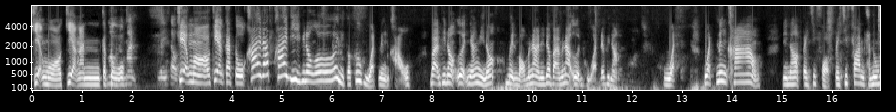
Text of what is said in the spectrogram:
เกลี้ยงหมอเกลี้ยงอันกระโตกมัน เลยเสาเคียงหมอเกลี้ยงกระโตกขายดับขายดีพี่น้องเอ้ยนี่ก็คือหัวดหนึ่งเขาบ้านพี่น้องเอิ้นยังนี่เนาะเหม็นบอกมะนาวนี่เด้อบ้านมะนาวเอิ้นหวดเด้พี่น้องหัวดหวดหนึ่งข้าวนี่เนาะเป็นชิฟอกเป็นชิฟันขนม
